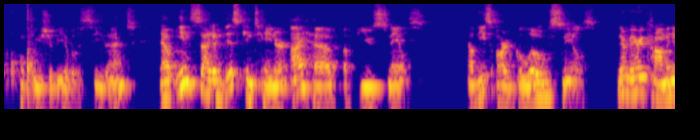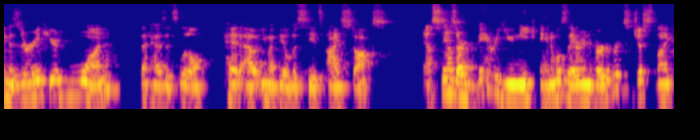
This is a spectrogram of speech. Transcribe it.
Hopefully you should be able to see that. Now inside of this container, I have a few snails. Now these are globe snails. They're very common in Missouri. Here's one that has its little head out. You might be able to see its eye stalks. Now, snails are very unique animals. They are invertebrates, just like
